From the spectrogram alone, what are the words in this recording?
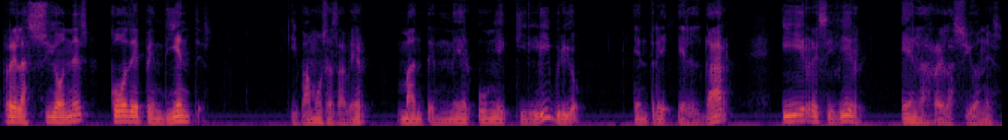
relaciones codependientes. Y vamos a saber mantener un equilibrio entre el dar y recibir en las relaciones.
